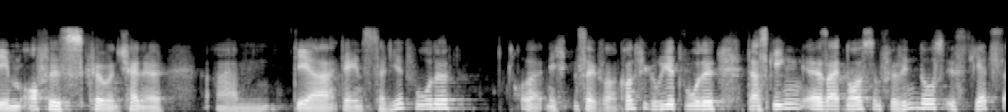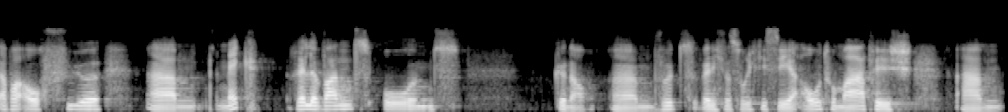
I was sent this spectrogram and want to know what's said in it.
dem Office Current Channel, ähm, der, der installiert wurde oder nicht installiert, sondern konfiguriert wurde. Das ging äh, seit neuestem für Windows, ist jetzt aber auch für ähm, Mac relevant und Genau. Ähm, wird, wenn ich das so richtig sehe, automatisch ähm,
